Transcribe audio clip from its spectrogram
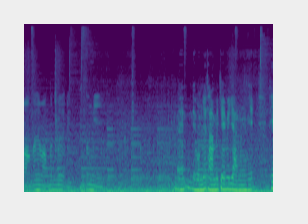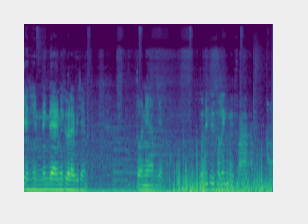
มองก็จะมองมืดๆนี่มันต้องมีเดี๋ยวผมจะถามพี่เจมส์อีกอย่างหนึงครับพี่ที่เห็นเห็นแดงๆนี่คืออะไรพี่เจมส์ตัวเนี้ยครับพี่เจมส์ตัวนี้คือเขาเร่งไฟฟ้าครับอ๋อ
